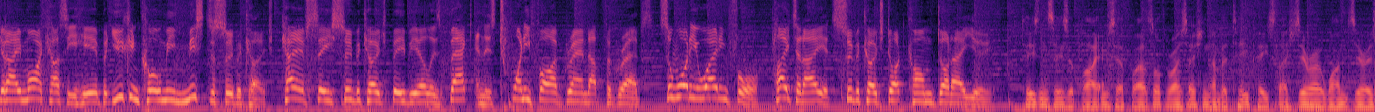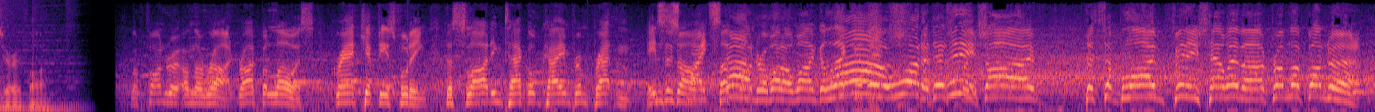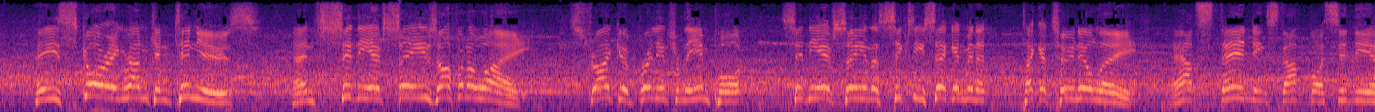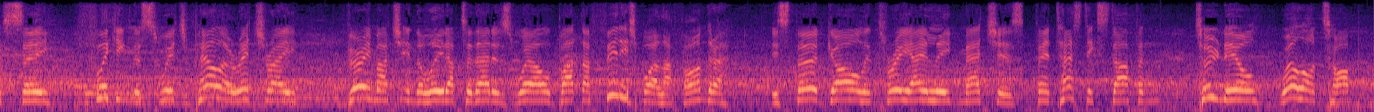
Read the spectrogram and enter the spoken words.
G'day, Mike Hussey here, but you can call me Mr. Supercoach. KFC Supercoach BBL is back and there's 25 grand up for grabs. So what are you waiting for? Play today at supercoach.com.au. T's and C's apply. New South Wales authorisation number TP slash 01005. Le Fondre on the right, right below us. Grant kept his footing. The sliding tackle came from Brattan. Inside. Le Fondre one on one. Galekovic. Oh, what a desperate finish. dive. The sublime finish, however, from Le Fondre. His scoring run continues. And Sydney FC is off and away. Stroke of brilliance from the import. Sydney FC in the 62nd minute take a 2 0 lead. Outstanding stuff by Sydney FC. Flicking the switch. Paulo Retre very much in the lead up to that as well. But the finish by Le Fondre, his third goal in three A League matches. Fantastic stuff and 2 0, well on top.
